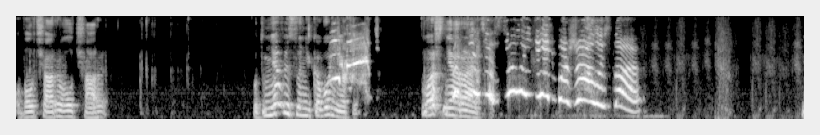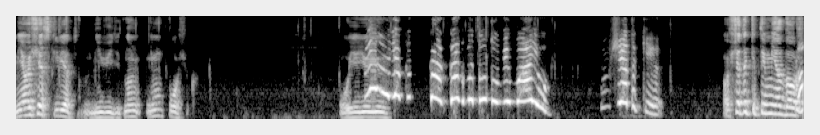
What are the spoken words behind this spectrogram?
О, волчары, волчары. Вот у меня в лесу никого нет. Можешь не орать. Пожалуйста! Меня вообще скелет не видит, но ему пофиг. Ой-ой-ой. Я как, как, как бы тут убиваю. Вообще-таки. Вообще-таки ты меня должен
